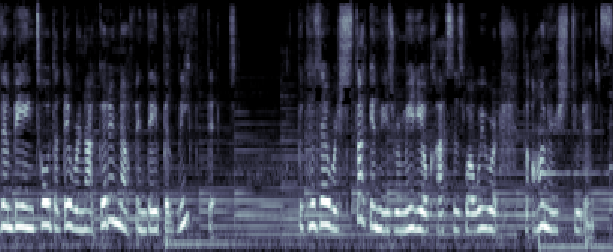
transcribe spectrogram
them being told that they were not good enough and they believed it because they were stuck in these remedial classes while we were the honor students.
